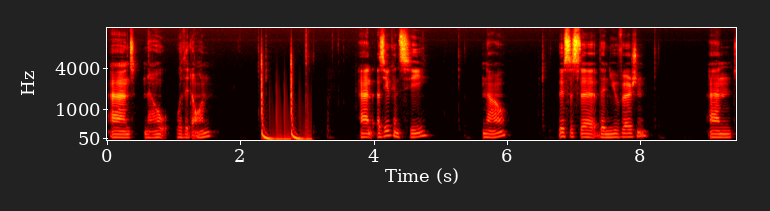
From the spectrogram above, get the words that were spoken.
And now with it on. And as you can see now, this is the, the new version and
